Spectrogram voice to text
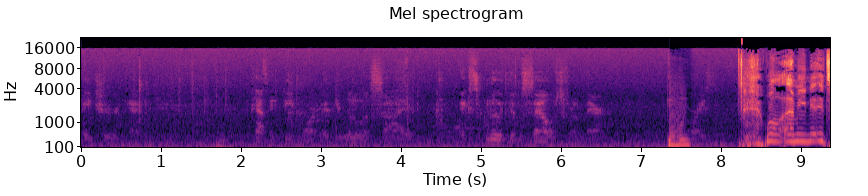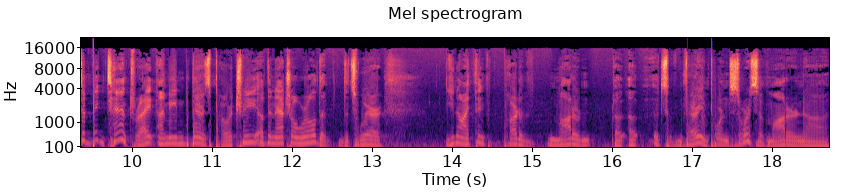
nature and Kathleen Dean Moore, maybe a little aside, exclude themselves from their Mhm. stories. Well, I mean, it's a big tent, right? I mean, there's poetry of the natural world. That's where, you know, I think part of modern, uh, uh, it's a very important source of modern uh,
